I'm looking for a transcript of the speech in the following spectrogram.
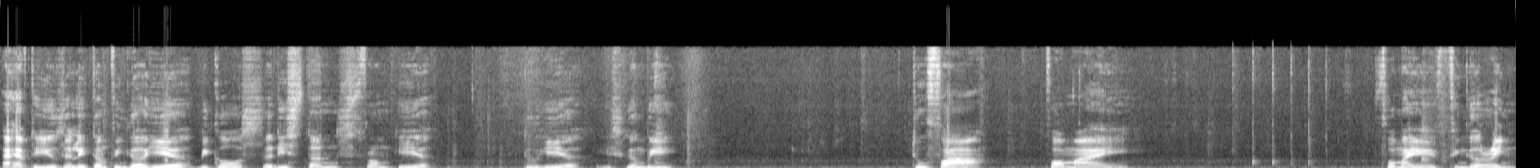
I have to use a little finger here because the distance from here to here is going to be too far for my for my finger ring.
